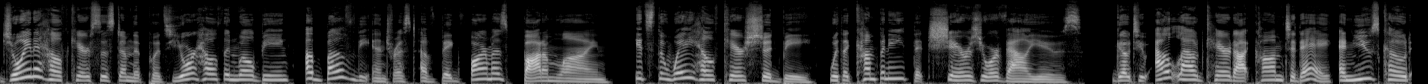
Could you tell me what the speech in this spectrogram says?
Join a healthcare system that puts your health and well being above the interest of Big Pharma's bottom line. It's the way healthcare should be, with a company that shares your values. Go to OutLoudCare.com today and use code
